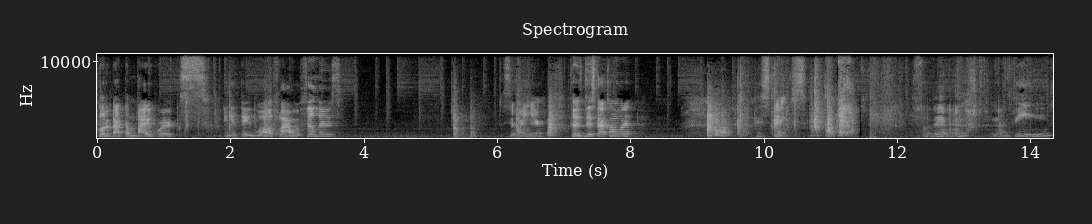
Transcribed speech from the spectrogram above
Go to Bath and Body Works and get their wallflower fillers. Sit right here. Cause this that come with it, it stinks. So then got these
